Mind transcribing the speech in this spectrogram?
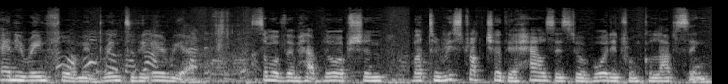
any rainfall may bring to the area. Some of them have no option but to restructure their houses to avoid it from collapsing.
